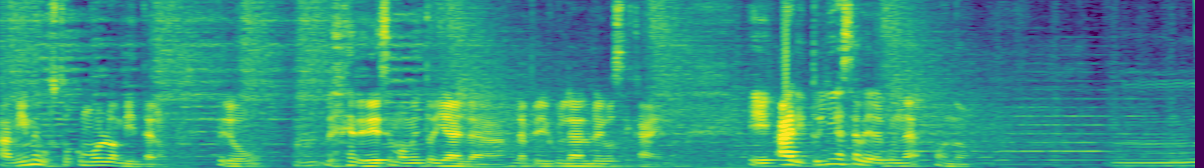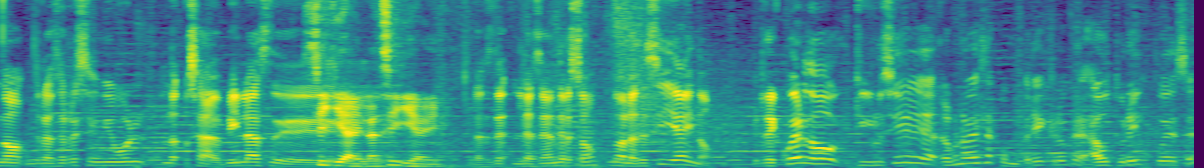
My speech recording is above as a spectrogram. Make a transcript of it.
a mí me gustó cómo lo ambientaron, pero desde ese momento ya la, la película luego se cae. ¿no? Eh, Ari, ¿tú llegaste a ver alguna o no? Mm, No, de las de Resident Evil, la- o sea, vi las de. CGI, la CGI. Las de, las de Anderson, no, las de CGI no. Recuerdo que inclusive alguna vez la compré, creo que Outbreak puede ser.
